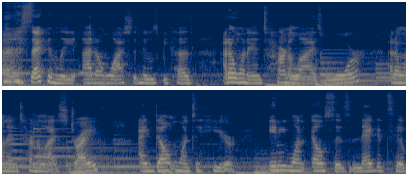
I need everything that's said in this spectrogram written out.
secondly, I don't watch the news because I don't want to internalize war. I don't want to internalize strife. I don't want to hear anyone else's negative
